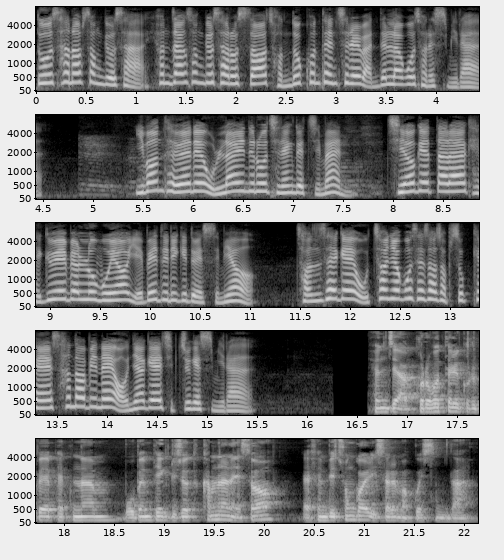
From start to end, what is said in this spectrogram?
또 산업 선교사, 현장 선교사로서 전도 콘텐츠를 만들라고 전했습니다. 이번 대회는 온라인으로 진행됐지만 지역에 따라 개교회별로 모여 예배드리기도 했으며 전 세계 5천여 곳에서 접속해 산업인의 언약에 집중했습니다. 현재 아코르 호텔 그룹의 베트남 모벤픽 리조트 캄란에서 F&B 총괄 이사를 맡고 있습니다.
